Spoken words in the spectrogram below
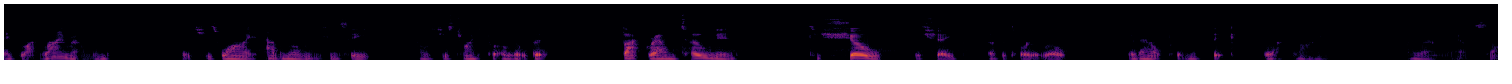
a black line around them, which is why at the moment you can see I was just trying to put a little bit of background tone in to show the shape of the toilet roll without putting a thick black line around the outside.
